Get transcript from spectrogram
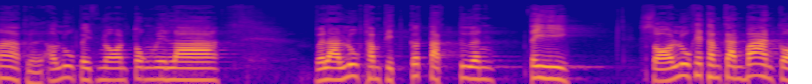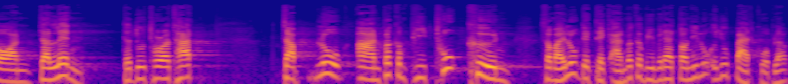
มากเลย เอาลูกไปนอนตรงเวลา เวลาลูกทำผิดก็ตักเตือนตี สอนลูกให้ทำการบ้านก่อน จะเล่น จะดูโทรทัศน์ จับลูกอ่านพระคัมภีร์ทุกคืน สมัยลูกเด็ก ๆ อ่านพระคัมภีร์ไม่ได้ตอนนี้ลูกอายุแปดขวบแล้ว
